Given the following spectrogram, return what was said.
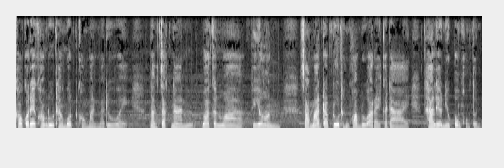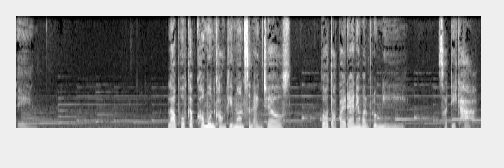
เขาก็ได้ความรู้ทั้งหมดของมันมาด้วย หลังจากนั้นว่ากันว่าฟิออนสามารถรับรู้ถึงความรู้อะไรก็ได้ ถ้าเลียวนิ้วโป้งของตนเอง แล้วพบกับข้อมูลของ Demons and Angels ตัวต่อไปได้ในวันพรุ่งนี้ สวัสดีค่ะ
